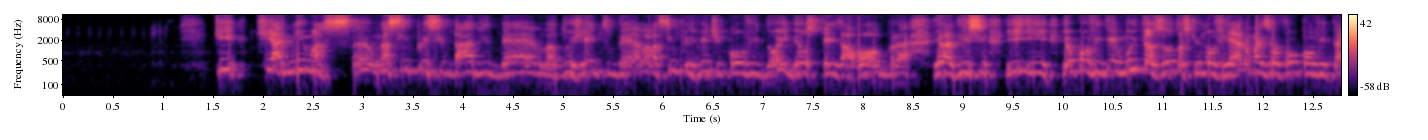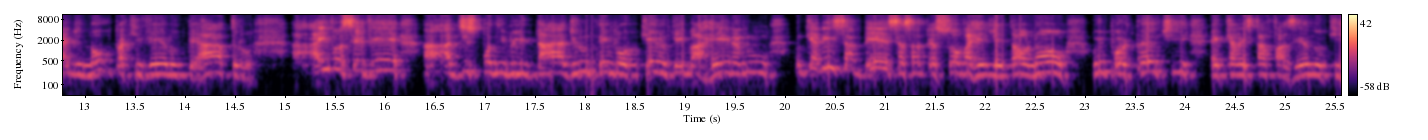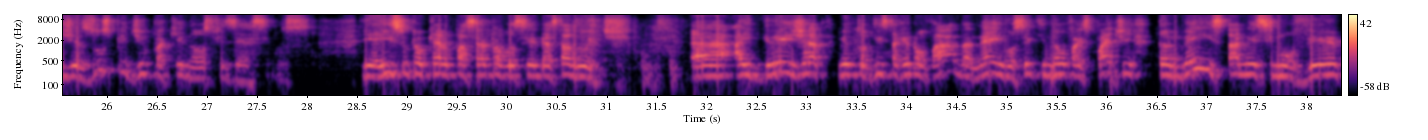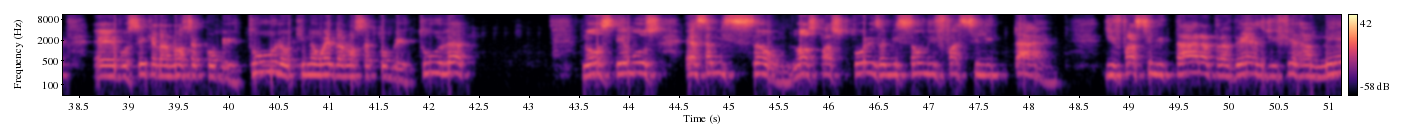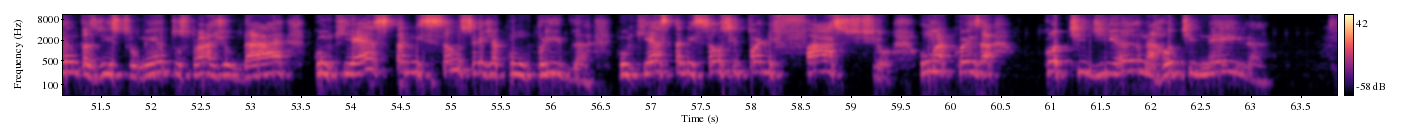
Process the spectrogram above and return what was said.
Que, que animação, na simplicidade dela, do jeito dela, ela simplesmente convidou e Deus fez a obra. Ela disse, e, e eu convidei muitas outras que não vieram, mas eu vou convidar de novo para que venham no teatro. Aí você vê a, a, disponibilidade, não tem bloqueio, não tem barreira, não, não quer nem saber se essa pessoa vai rejeitar ou não. O importante é que ela está fazendo o que Jesus pediu para que nós fizéssemos. E é isso que eu quero passar para você nesta noite. Ah, a Igreja Metodista Renovada, né, e você que não faz parte, também está nesse mover. É, você que é da nossa cobertura, ou que não é da nossa cobertura, nós temos essa missão, nós pastores, a missão de facilitar de facilitar através de ferramentas, de instrumentos para ajudar com que esta missão seja cumprida, com que esta missão se torne fácil, uma coisa cotidiana, rotineira.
